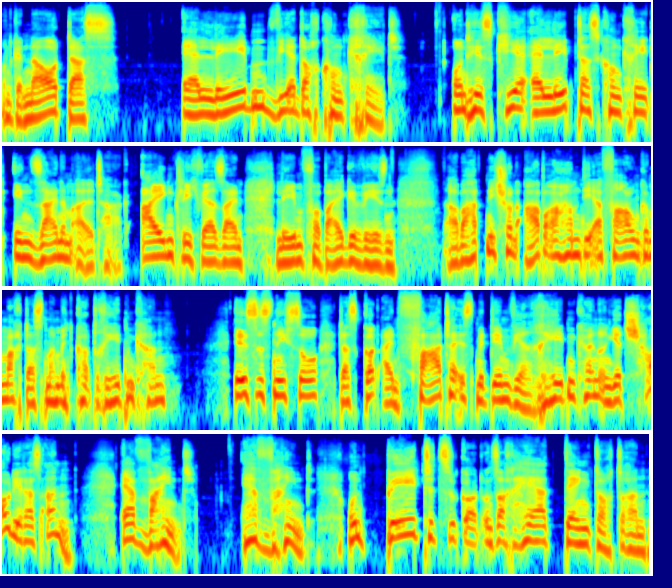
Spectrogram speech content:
Und genau das erleben wir doch konkret. Und Hiskia erlebt das konkret in seinem Alltag. Eigentlich wäre sein Leben vorbei gewesen. Aber hat nicht schon Abraham die Erfahrung gemacht, dass man mit Gott reden kann? Ist es nicht so, dass Gott ein Vater ist, mit dem wir reden können? Und jetzt schau dir das an. Er weint. Er weint und betet zu Gott und sagt, Herr, denk doch dran.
